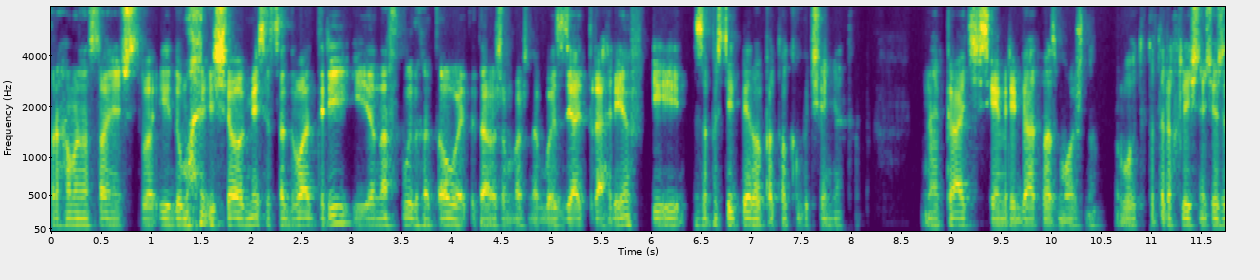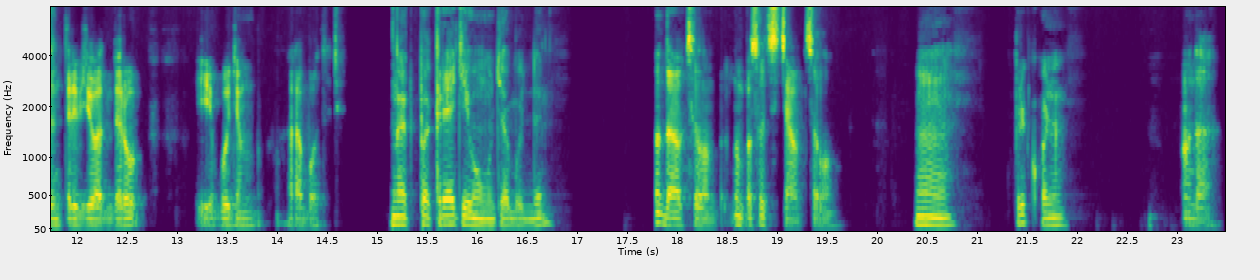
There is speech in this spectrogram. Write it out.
программы наставничества, и думаю, еще месяца два-три, и она будет готова, и тогда уже можно будет сделать прогрев и запустить первый поток обучения там, на 5-7 ребят, возможно, вот, которых лично через интервью отберу, и будем работать. Ну, это по креативам у тебя будет, да? Ну да, в целом, ну, по соцсетям в целом. Mm, прикольно. Ну да.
